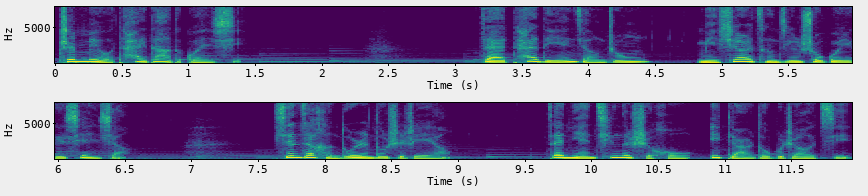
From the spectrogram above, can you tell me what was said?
真没有太大的关系。在泰的演讲中，米歇尔曾经说过一个现象：现在很多人都是这样，在年轻的时候一点儿都不着急，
